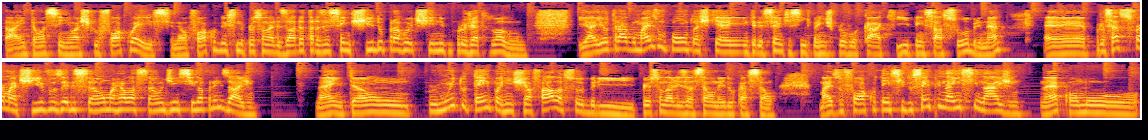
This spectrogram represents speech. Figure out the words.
Tá? Então, assim, eu acho que o foco é esse, né? O foco do ensino personalizado é trazer sentido para a rotina e para o projeto do aluno. E aí eu trago mais um ponto, acho que é interessante, assim, para a gente provocar aqui e pensar sobre, né? É, processos formativos, eles são uma relação de ensino-aprendizagem. Né? Então, por muito tempo a gente já fala sobre personalização na educação, mas o foco tem sido sempre na ensinagem, né? Como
